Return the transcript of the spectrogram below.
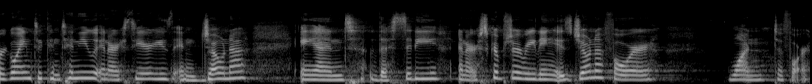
We're going to continue in our series in Jonah and the city, and our scripture reading is Jonah 4 1 to 4.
